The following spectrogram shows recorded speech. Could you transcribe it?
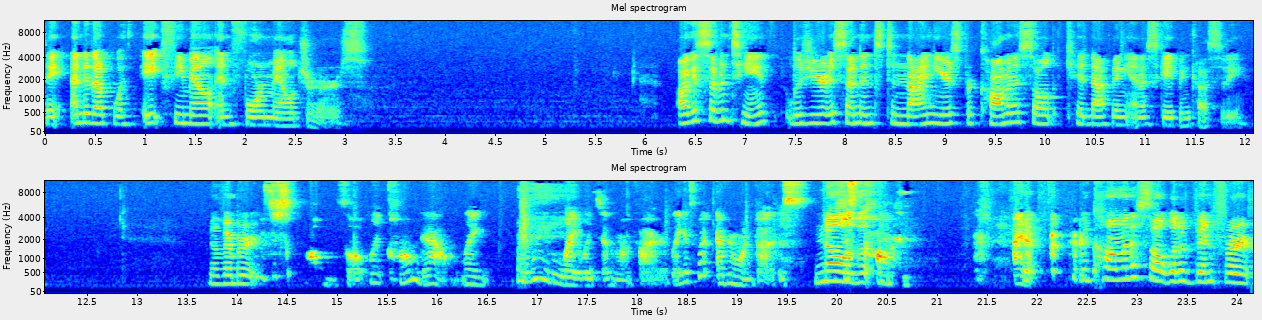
They ended up with eight female and four male jurors. August 17th, Legere is sentenced to nine years for common assault, kidnapping, and escaping custody. November It's just common assault. Like, calm down. Like, you don't need to lightly set them on fire. Like, it's what everyone does. No, It's the, common. I know. the common assault would have been for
